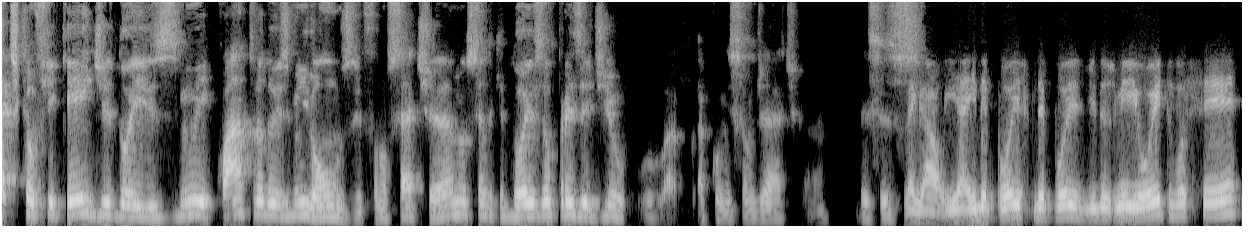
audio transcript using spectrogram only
ética eu fiquei de 2004 a 2011. Foram sete anos, sendo que dois eu presidi a, a comissão de ética. Né? Desses... Legal. E aí depois, depois de 2008 você...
